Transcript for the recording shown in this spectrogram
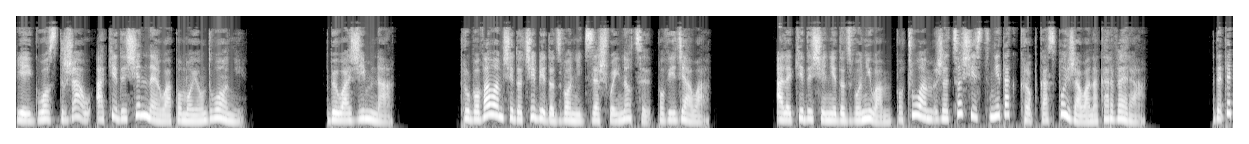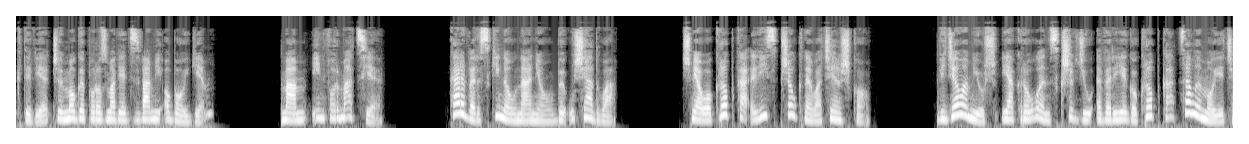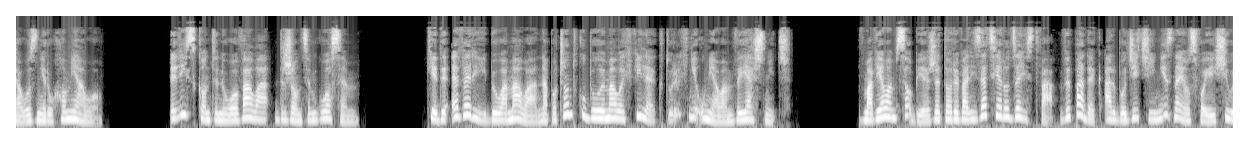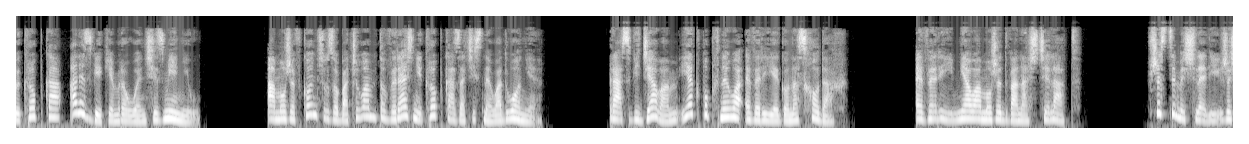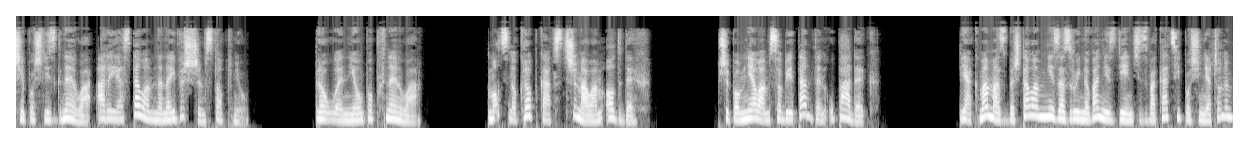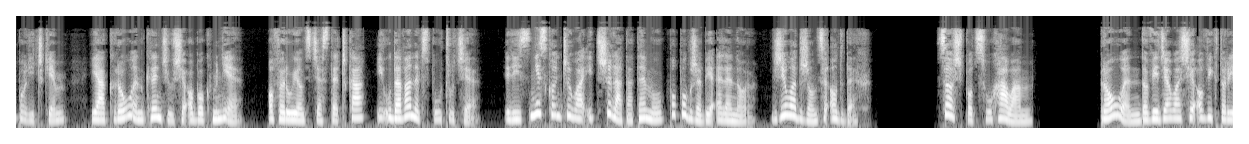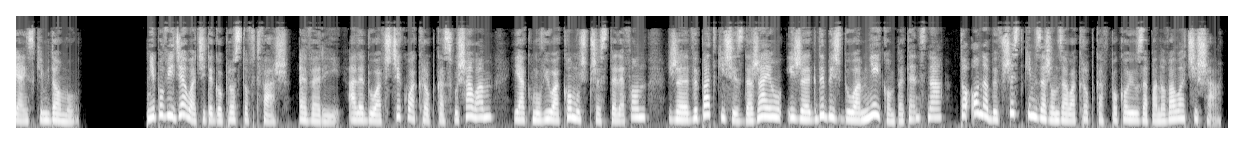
Jej głos drżał, a kiedy sięgnęła po moją dłoń. Była zimna. Próbowałam się do ciebie dodzwonić zeszłej nocy, powiedziała. Ale kiedy się nie dodzwoniłam, poczułam, że coś jest nie tak. Kropka spojrzała na Carvera. Detektywie, czy mogę porozmawiać z wami obojgiem? Mam informację. Carver skinął na nią, by usiadła. Śmiało kropka Elis przełknęła ciężko. Widziałam już, jak Rowan skrzywdził Everiego kropka, całe moje ciało znieruchomiało. Elis kontynuowała, drżącym głosem. Kiedy Every była mała, na początku były małe chwile, których nie umiałam wyjaśnić. Wmawiałam sobie, że to rywalizacja rodzeństwa, wypadek albo dzieci nie znają swojej siły. Kropka, ale z wiekiem Rowan się zmienił. A może w końcu zobaczyłam to wyraźnie. Kropka zacisnęła dłonie. Raz widziałam, jak popchnęła Everiego na schodach. Every miała może dwanaście lat. Wszyscy myśleli, że się poślizgnęła, ale ja stałam na najwyższym stopniu. Rowan ją popchnęła. Mocno kropka wstrzymałam oddech. Przypomniałam sobie tamten upadek. Jak mama zbeształa mnie za zrujnowanie zdjęć z wakacji posiniaczonym policzkiem, jak Rowan kręcił się obok mnie, oferując ciasteczka i udawane współczucie. Liz nie skończyła i trzy lata temu, po pogrzebie Eleanor, wzięła drżący oddech. Coś podsłuchałam. Rowan dowiedziała się o wiktoriańskim domu. Nie powiedziała ci tego prosto w twarz, Avery, ale była wściekła. Słyszałam, jak mówiła komuś przez telefon, że wypadki się zdarzają i że gdybyś była mniej kompetentna, to ona by wszystkim zarządzała. W pokoju zapanowała cisza.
